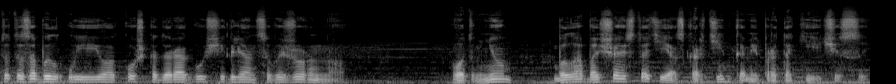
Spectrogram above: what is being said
кто-то забыл у ее окошка дорогущий глянцевый журнал. Вот в нем была большая статья с картинками про такие часы.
